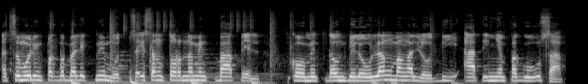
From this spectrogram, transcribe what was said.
at sa muling pagbabalik ni Mut sa isang tournament battle? Comment down below lang mga Lodi, atin niyang pag-uusapan.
